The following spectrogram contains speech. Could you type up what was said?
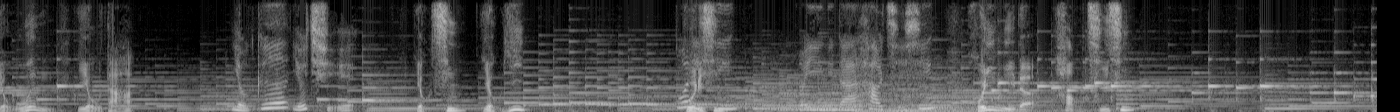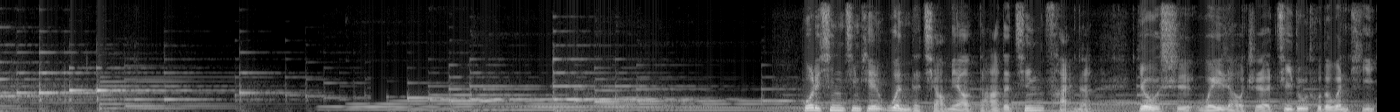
有问有答，有歌有曲，有心有意。玻璃心，回应你的好奇心，回应你的好奇心。玻璃心今天问的巧妙，答的精彩呢，又是围绕着基督徒的问题。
